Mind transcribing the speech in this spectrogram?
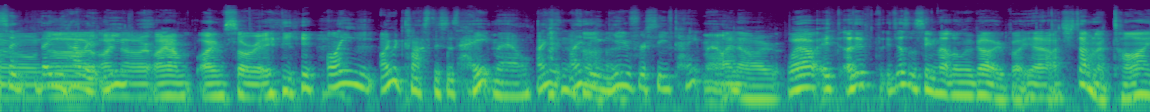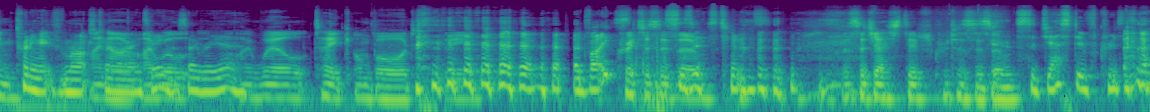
So Oh, there you have no, it. I know. I am. I am sorry. I I would class this as hate mail. I I think you've received hate mail. I know. Well, it. Did, It doesn't seem that long ago, but yeah, I just haven't had time. 28th of March I know. I will. Over a year. I will take on board the Advice? criticism, the suggestive criticism. Suggestive criticism.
